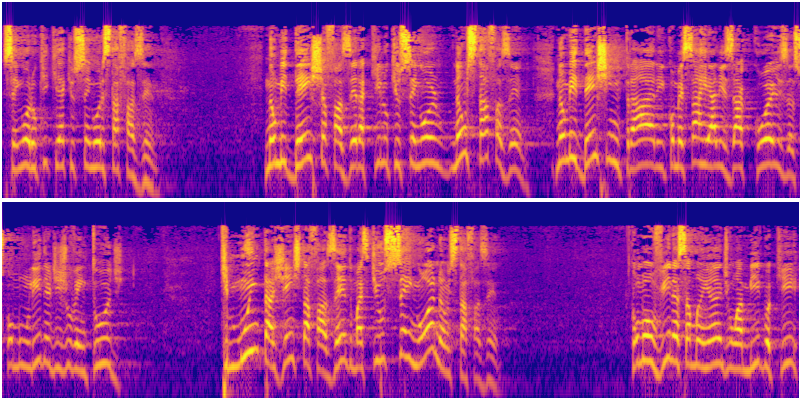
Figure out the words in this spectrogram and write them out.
Senhor, o que é que o Senhor está fazendo? Não me deixa fazer aquilo que o Senhor não está fazendo. Não me deixe entrar e começar a realizar coisas como um líder de juventude que muita gente está fazendo, mas que o Senhor não está fazendo. Como ouvi nessa manhã de um amigo aqui,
